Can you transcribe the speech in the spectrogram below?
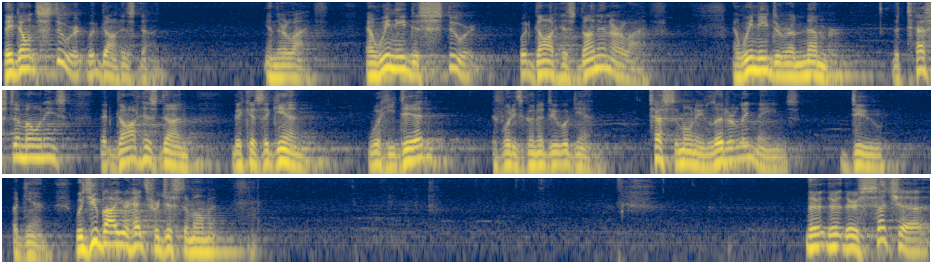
They don't steward what God has done in their life. And we need to steward what God has done in our life and we need to remember the testimonies that God has done because, again, what He did is what He's going to do again. Testimony literally means do again. Would you bow your heads for just a moment? There, there, there's such a,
